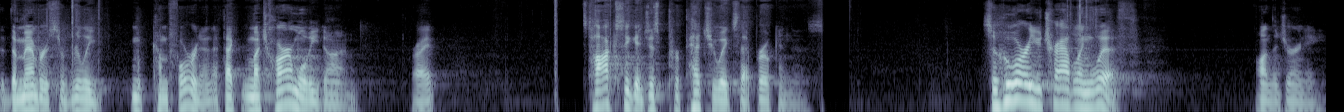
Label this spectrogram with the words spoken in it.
the members to really come forward. And in fact, much harm will be done, right? It's toxic, it just perpetuates that brokenness. So, who are you traveling with on the journey?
